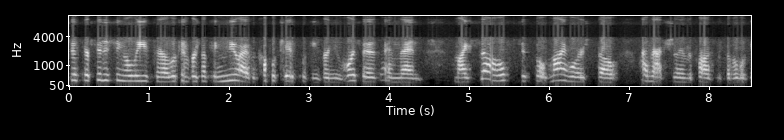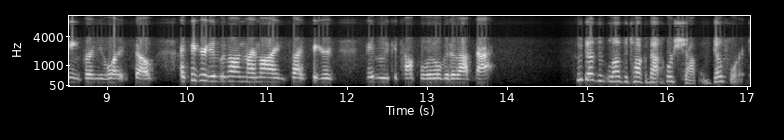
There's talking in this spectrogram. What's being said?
just are finishing a lease and are looking for something new. I have a couple kids looking for new horses, and then myself just sold my horse, so I'm actually in the process of looking for a new horse. So I figured it was on my mind, so I figured maybe we could talk a little bit about that. Who doesn't love to talk about horse shopping? Go for it.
